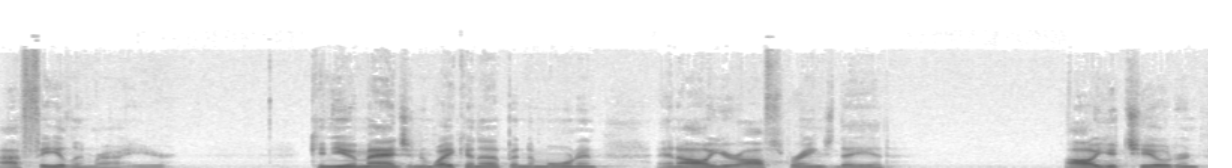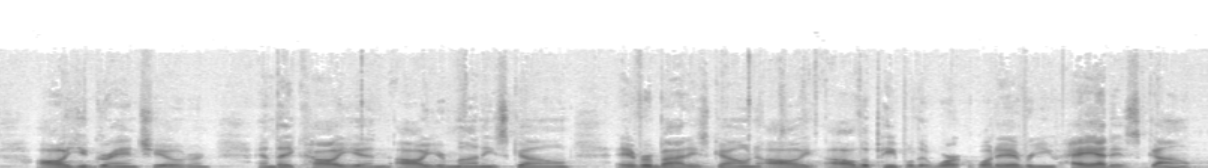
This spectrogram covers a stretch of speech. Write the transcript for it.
I feel him right here. Can you imagine waking up in the morning and all your offspring's dead? All your children, all your grandchildren, and they call you and all your money's gone, everybody's gone, all, all the people that work, whatever you had is gone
